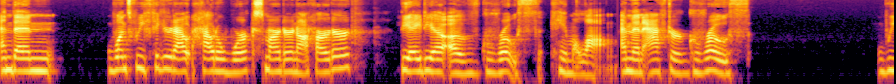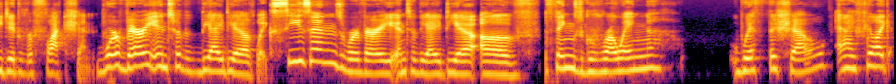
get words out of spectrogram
And then once we figured out how to work smarter, not harder, the idea of growth came along. And then after growth, we did reflection. We're very into the, idea of like seasons. We're very into the idea of things growing with the show. And I feel like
